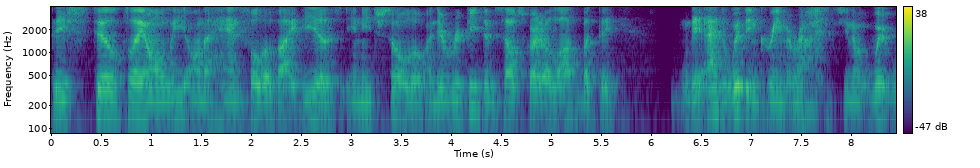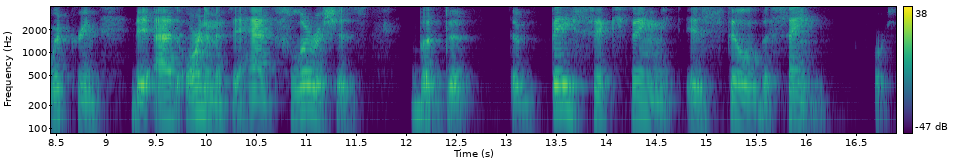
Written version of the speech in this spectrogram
they still play only on a handful of ideas in each solo and they repeat themselves quite a lot, but they they add whipping cream around it, you know, whip, whipped cream. They add ornaments, they add flourishes, but the the basic thing is still the same, of course.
